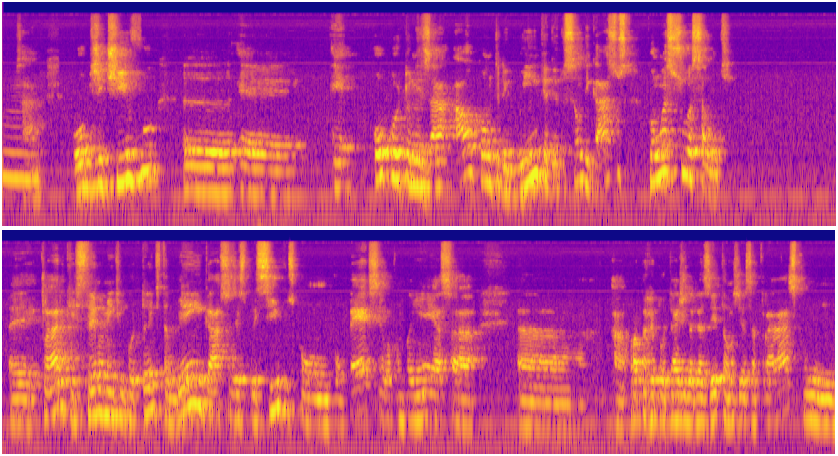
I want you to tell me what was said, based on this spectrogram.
Hum. O objetivo uh, é, é oportunizar ao contribuinte a dedução de gastos com a sua saúde. É claro que é extremamente importante também, gastos expressivos com, com pets, eu acompanhei essa, a, a própria reportagem da Gazeta uns dias atrás, com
